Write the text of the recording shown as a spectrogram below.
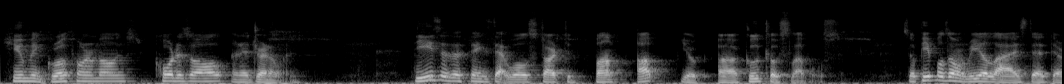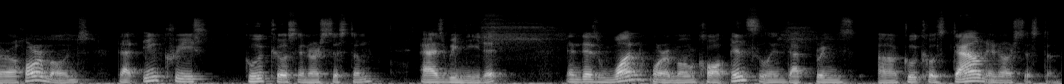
human growth hormones, cortisol, and adrenaline. These are the things that will start to bump up your uh, glucose levels. So people don't realize that there are hormones that increase glucose in our system as we need it. And there's one hormone called insulin that brings uh, glucose down in our system.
